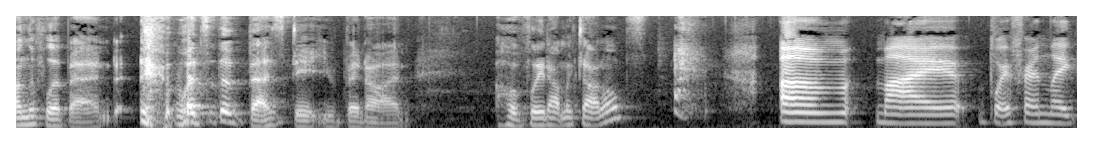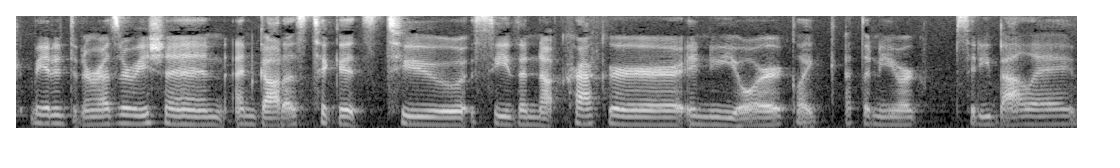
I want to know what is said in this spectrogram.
on the flip end, what's the best date you've been on? Hopefully not McDonald's. Um, my boyfriend like made a dinner reservation and got us tickets to see the Nutcracker in New York, like at the New York City Ballet.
